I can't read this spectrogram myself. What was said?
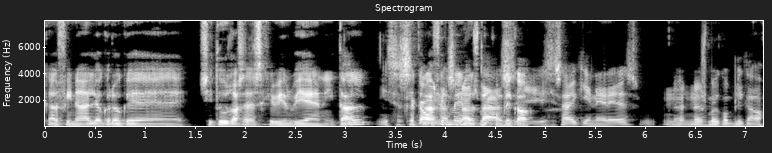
que al final yo creo que si tú vas a escribir bien y tal, y se saca la firme, no es muy complicado. y si sabe quién eres, no, no es muy complicado.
